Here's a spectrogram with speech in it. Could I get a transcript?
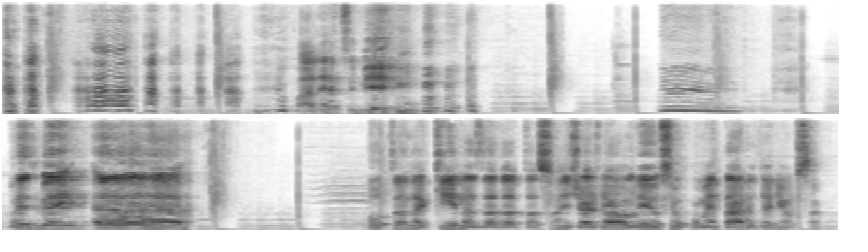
parece mesmo. pois bem, ah, voltando aqui nas adaptações, já já eu leio o seu comentário, Danielson.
